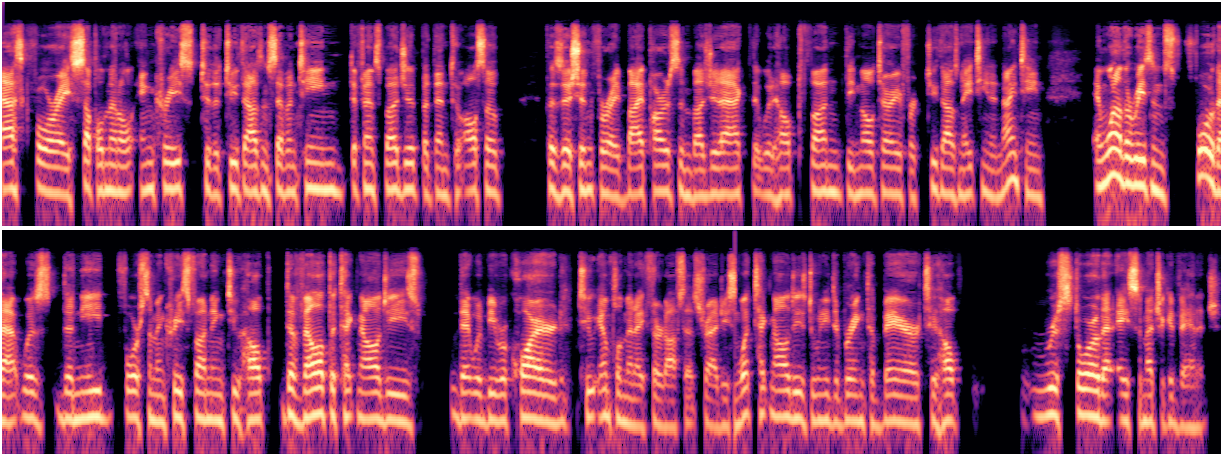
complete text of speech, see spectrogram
ask for a supplemental increase to the 2017 defense budget, but then to also position for a bipartisan budget act that would help fund the military for 2018 and 19. And one of the reasons for that was the need for some increased funding to help develop the technologies that would be required to implement a third offset strategy. So what technologies do we need to bring to bear to help restore that asymmetric advantage?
